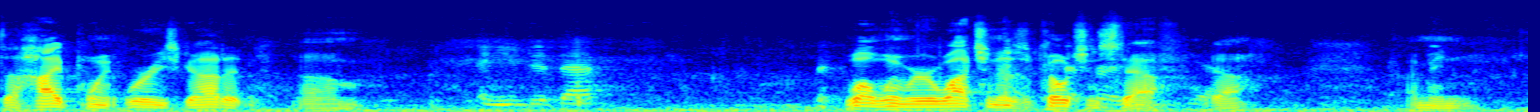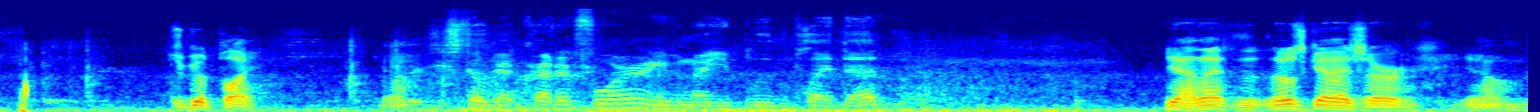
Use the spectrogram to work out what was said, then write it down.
the high point where he's got it. Um, And you did that? well, when we were watching as a coaching staff, yeah. I mean, it was a good play. Yeah, Did you still get credit for it, even though you blew the play dead? yeah. That those guys are, you know,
